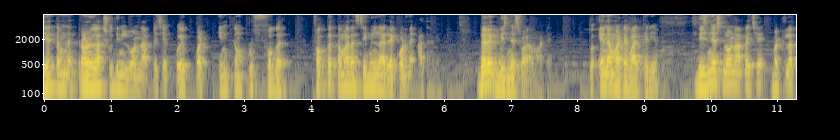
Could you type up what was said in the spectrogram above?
જે તમને ત્રણ લાખ સુધીની લોન આપે છે કોઈ પણ ઇન્કમ પ્રૂફ વગર, ફક્ત તમારા સિબિલના રેકોર્ડને આધારે. દરેક બિઝનેસવાળા માટે. તો એના માટે વાત કરીએ. બિઝનેસ લોન આપે છે, મતલબ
